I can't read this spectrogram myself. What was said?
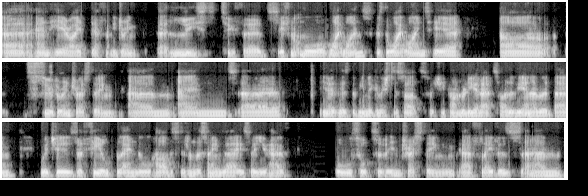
Uh, and here, I definitely drink at least two thirds, if not more, white wines because the white wines here are super interesting. Um, and, uh, you know, there's the Wiener Gemischte Satz, which you can't really get outside of Vienna, but um, which is a field blend all harvested on the same day. So you have all sorts of interesting uh, flavors um,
